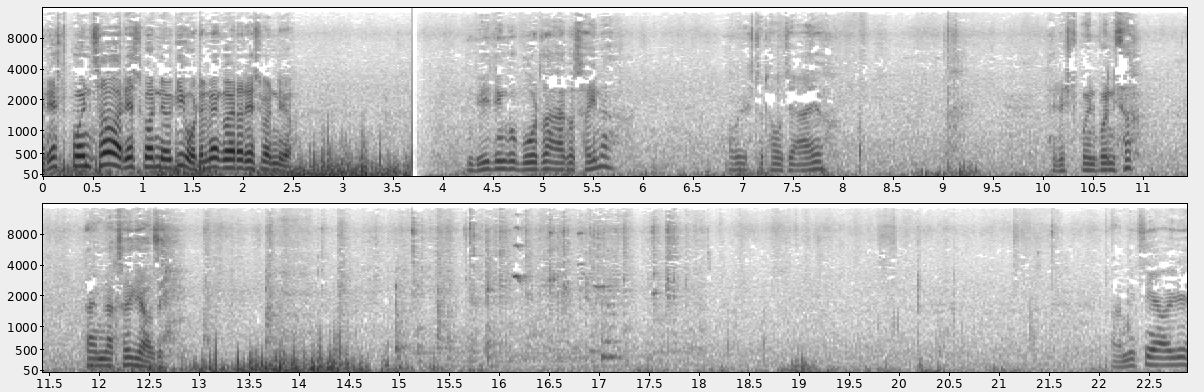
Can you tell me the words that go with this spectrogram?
रेस्ट पोइन्ट छ रेस्ट गर्ने हो कि होटलमै गएर रेस्ट गर्ने हो? बिल्डिङको बोर्ड त आएको छैन। अब यस्तो ठाउँ चाहिँ आयो। रेस्ट पोइन्ट पनि छ। टाइम लाग्छ कि अब चाहिँ? हामी चाहिँ अहिले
